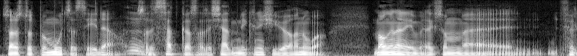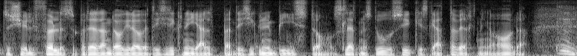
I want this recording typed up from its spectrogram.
som hadde stått på motsatt side. Mm. Så hadde sett hva som hadde skjedd, men de kunne ikke gjøre noe. Mange av dem liksom eh, følte skyldfølelse på det den dag i dag, at de ikke kunne hjelpe, at de ikke kunne bistå. og Slet med store psykiske ettervirkninger av det. Mm.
